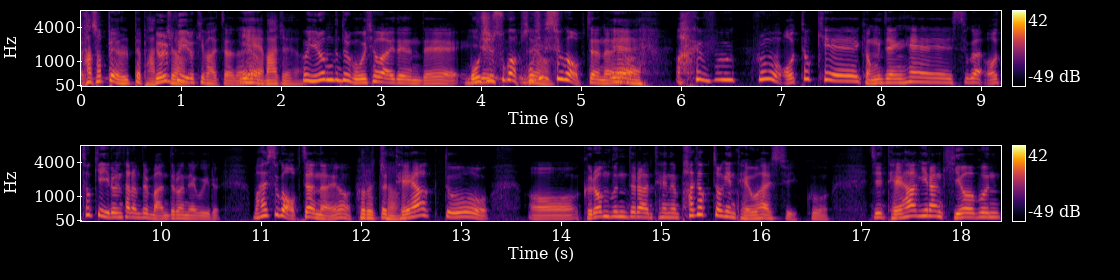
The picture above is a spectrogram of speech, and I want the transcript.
다섯 배, 열 배 받죠. 열배 이렇게 받잖아요. 예, 맞아요. 뭐 이런 분들 모셔와야 되는데 모실 수가 없어요. 모실 수가 없잖아요. 예. 아, 뭐, 그러면 어떻게 경쟁할 수가 어떻게 이런 사람들 만들어내고 이럴 뭐할 수가 없잖아요. 그렇죠. 대학도 어 그런 분들한테는 파격적인 대우할 수 있고 이제 대학이랑 기업은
